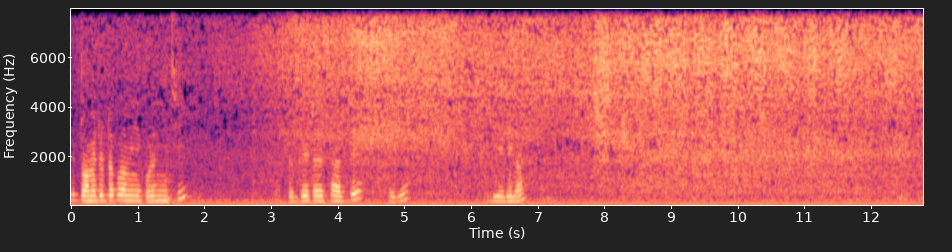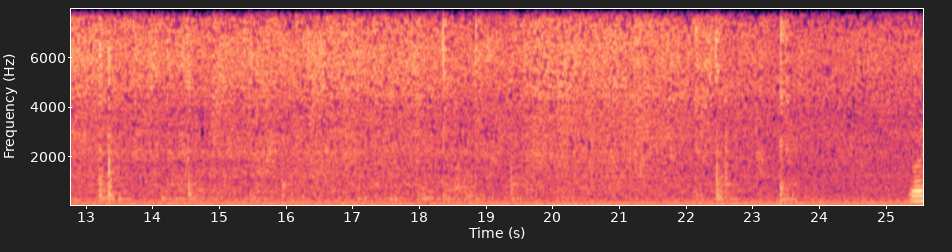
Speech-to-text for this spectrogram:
টমেটোটাকেও আমি ইয়ে করে নিয়েছি। একটা গ্রেটারের সাহায্যে এই যে দিয়ে দিলাম। এবার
